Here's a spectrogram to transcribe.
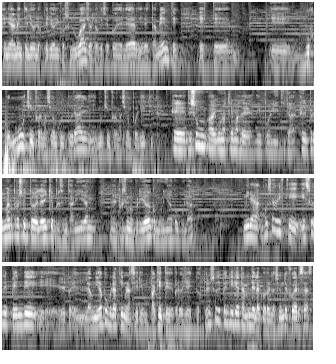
Generalmente leo los periódicos uruguayos, lo que se puede leer directamente. Este, eh, busco mucha información cultural y mucha información política. Eh, te algunos temas de, política. ¿El primer proyecto de ley que presentarían en el próximo periodo, Comunidad Popular? Mira, vos sabés que eso depende, eh, la Unidad Popular tiene una serie, un paquete de proyectos, pero eso dependería también de la correlación de fuerzas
